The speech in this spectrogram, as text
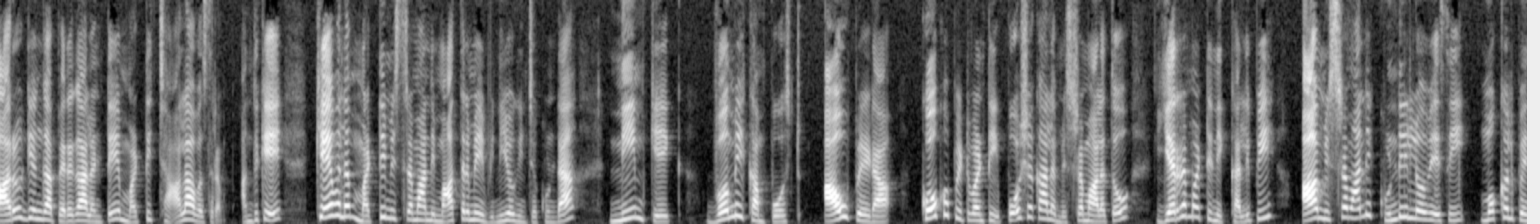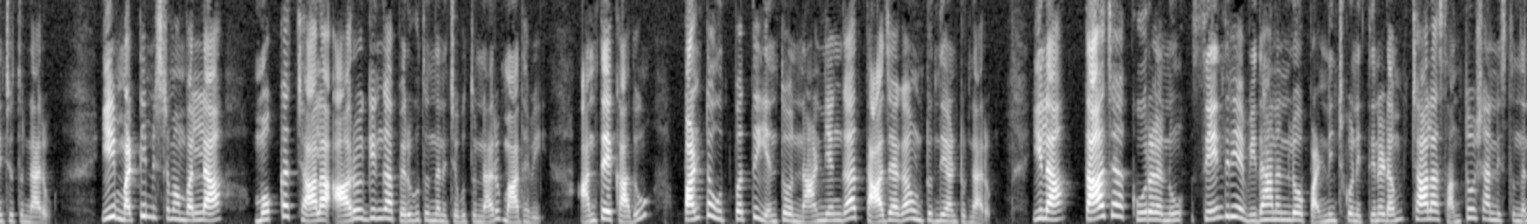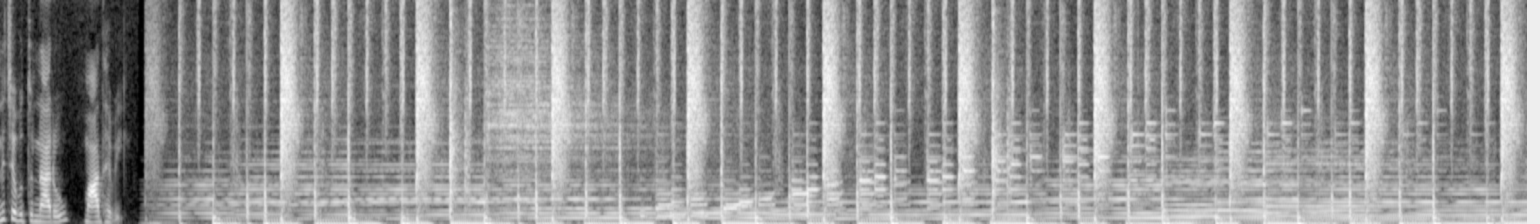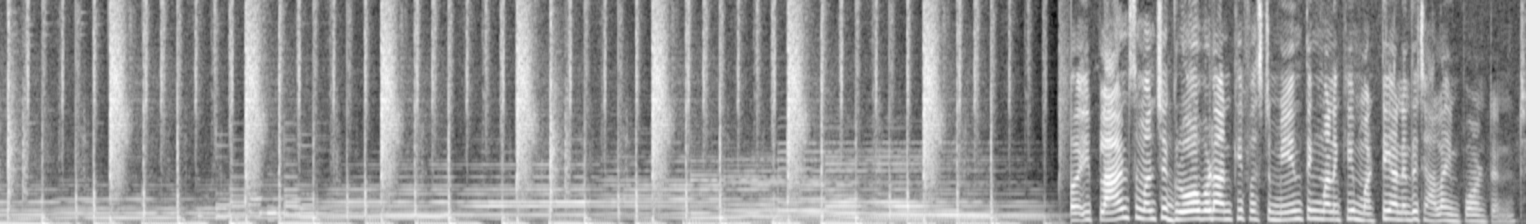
ఆరోగ్యంగా పెరగాలంటే మట్టి చాలా అవసరం. అందుకే కేవలం మట్టి మిశ్రమాన్ని మాత్రమే వినియోగించకుండా నీమ్ కేక్ వర్మీ కంపోస్ట్ ఆవు పేడ కోకోపిట్ వంటి పోషకాల మిశ్రమాలతో ఎర్రమట్టిని కలిపి ఆ మిశ్రమాన్ని కుండీల్లో వేసి మొక్కలు పెంచుతున్నారు. ఈ మట్టి మిశ్రమం వల్ల మొక్క చాలా ఆరోగ్యంగా పెరుగుతుందని చెబుతున్నారు మాధవి. అంతేకాదు పంట ఉత్పత్తి ఎంతో నాణ్యంగా తాజాగా ఉంటుంది అంటున్నారు. ఇలా తాజా కూరలను సేంద్రియ విధానంలో పండించుకొని తినడం చాలా సంతోషాన్నిస్తుందని చెబుతున్నారు మాధవి. ఈ ప్లాంట్స్ మంచి గ్రో అవ్వడానికి ఫస్ట్ మెయిన్ థింగ్ మనకి మట్టి అనేది చాలా ఇంపార్టెంట్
